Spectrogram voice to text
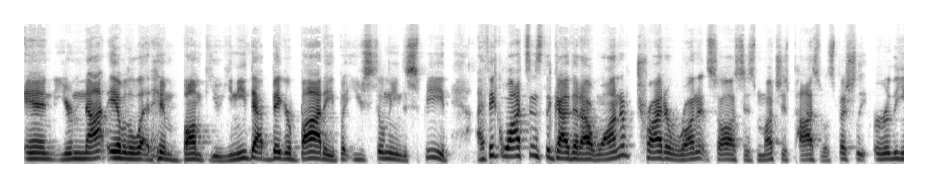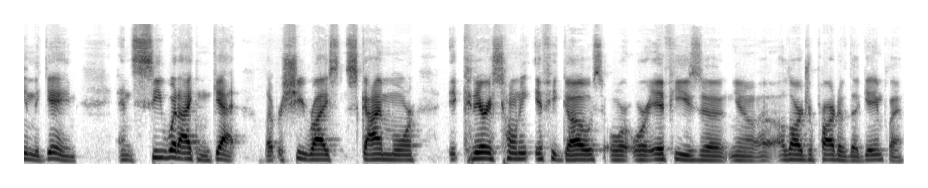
and you're not able to let him bump you, you need that bigger body, but you still need the speed. I think Watson's the guy that I want to try to run at Sauce as much as possible, especially early in the game, and see what I can get. Let Rashee Rice, Skyy Moore, Kadarius Toney, if he goes, or or if he's a you know a larger part of the game plan,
